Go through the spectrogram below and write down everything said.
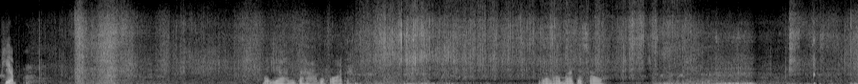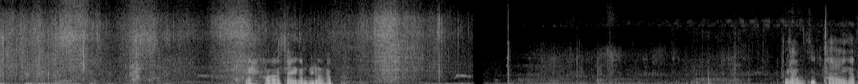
เพียบมันยาจะหาบ่พอแต่ยามเขามาจะเสาแต่ขอใส่กันพี่น้องครับหลังสุดท้ายครับ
